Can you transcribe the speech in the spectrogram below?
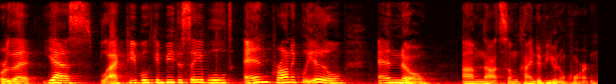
or that yes, black people can be disabled and chronically ill, and no, I'm not some kind of unicorn.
